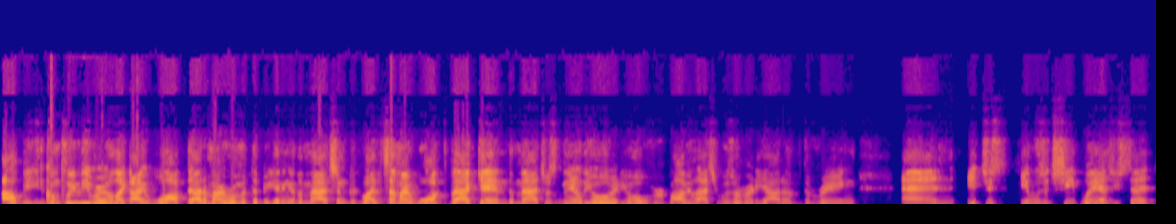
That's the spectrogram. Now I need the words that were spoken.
I'll be completely real. Like I walked out of my room at the beginning of the match, and by the time I walked back in, the match was nearly already over. Bobby Lashley was already out of the ring, and it just it was a cheap way, as you said,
